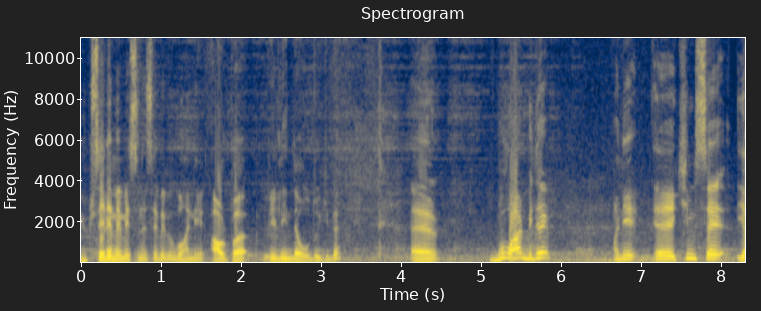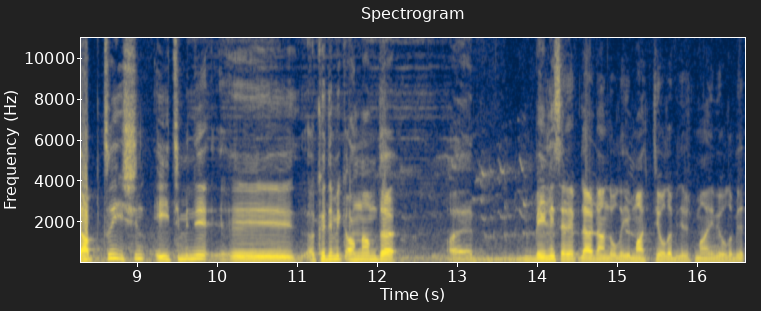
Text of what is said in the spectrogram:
yükselememesinin sebebi bu hani Avrupa Birliği'nde olduğu gibi. E, bu var bir de hani e, kimse yaptığı işin eğitimini e, akademik anlamda e, belli sebeplerden dolayı maddi olabilir, manevi olabilir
